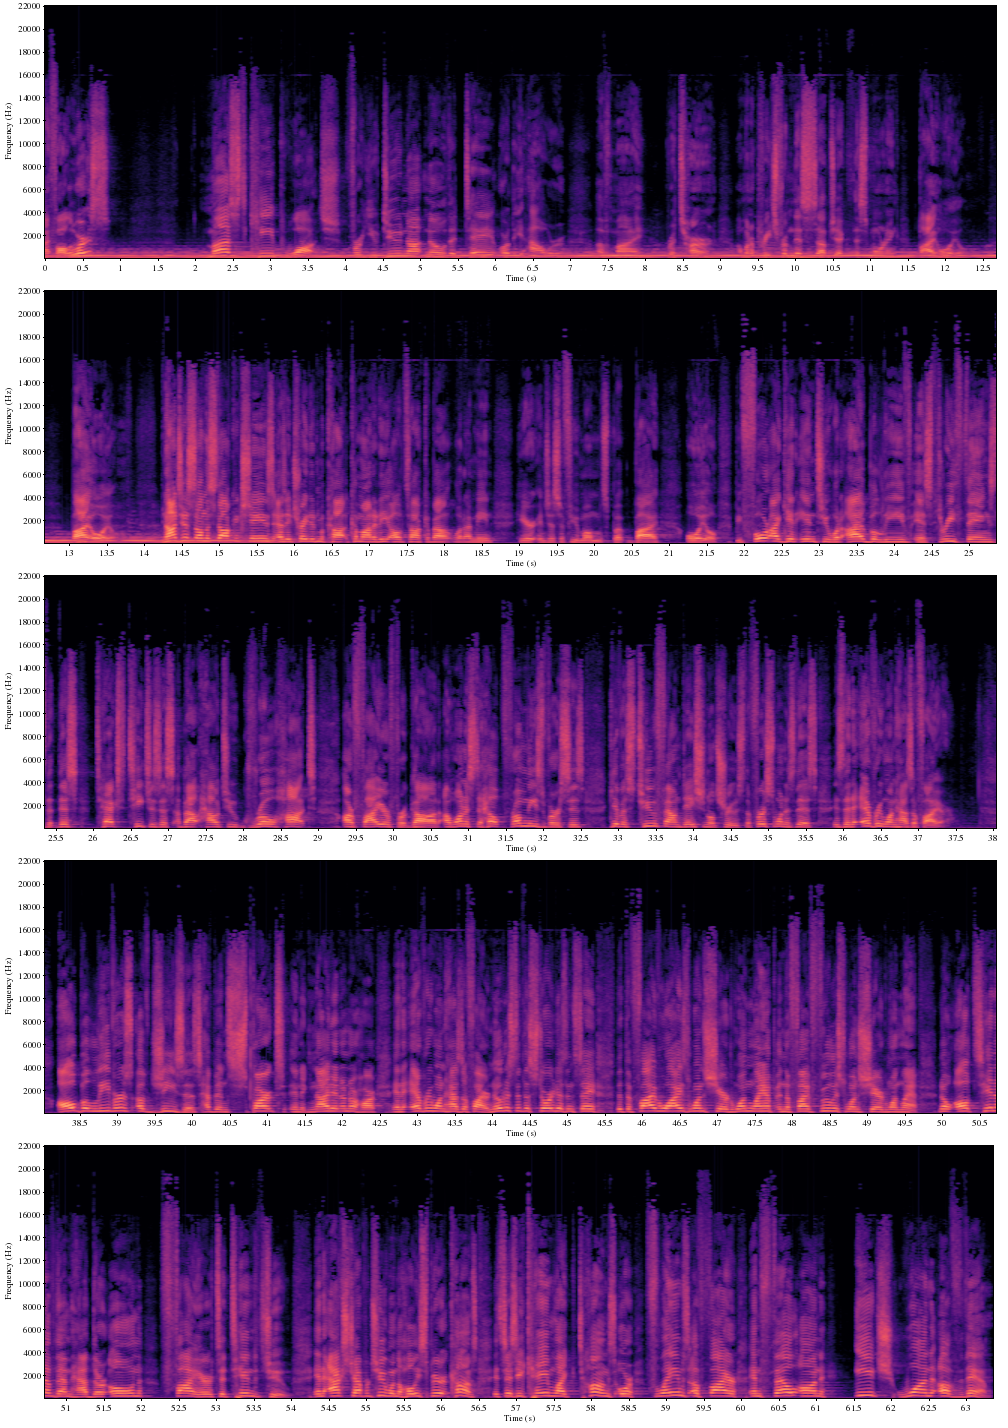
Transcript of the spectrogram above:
my followers, must keep watch, for you do not know the day or the hour of my return. I'm going to preach from this subject this morning buy oil. Buy oil. Not just on the stock exchange as a traded commodity. I'll talk about what I mean here in just a few moments, but buy oil. Before I get into what I believe is three things that this text teaches us about how to grow hot our fire for God, I want us to help from these verses give us two foundational truths. The first one is this is that everyone has a fire. All believers of Jesus have been sparked and ignited in our heart, and everyone has a fire. Notice that the story doesn't say that the five wise ones shared one lamp and the five foolish ones shared one lamp. No, all 10 of them had their own fire to tend to. In Acts chapter 2, when the Holy Spirit comes, it says he came like tongues or flames of fire and fell on each one of them.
